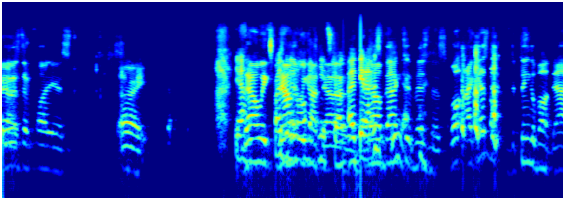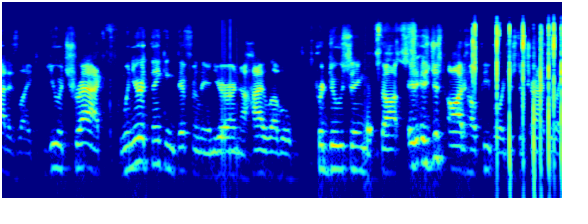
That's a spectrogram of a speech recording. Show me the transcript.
It was best. the funniest. All right. Yeah. Now we Surprised we now that we got heat that. stroke. out I of the get way. I now was back to that. business. Well, I guess the, the thing about that is like you attract when you're thinking differently and you're in a high level producing with thought. It, it's just odd how people are just attracted like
